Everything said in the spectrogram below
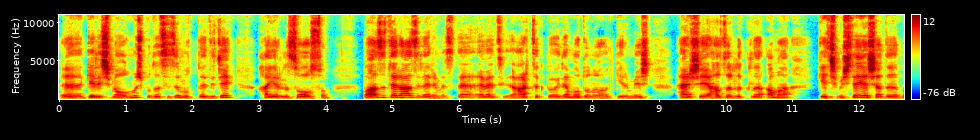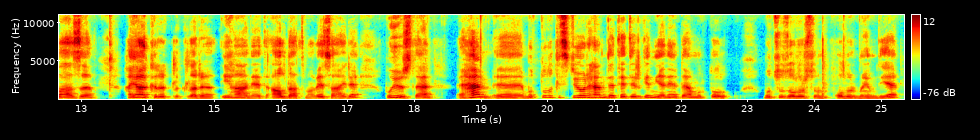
e, gelişme olmuş. Bu da sizi mutlu edecek. Hayırlısı olsun. Bazı terazilerimiz de evet artık böyle moduna girmiş, her şeye hazırlıklı ama geçmişte yaşadığı bazı hayal kırıklıkları, ihanet, aldatma vesaire bu yüzden e, hem e, mutluluk istiyor hem de tedirgin yeniden mutlu mutsuz olursun olur muyum diye.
